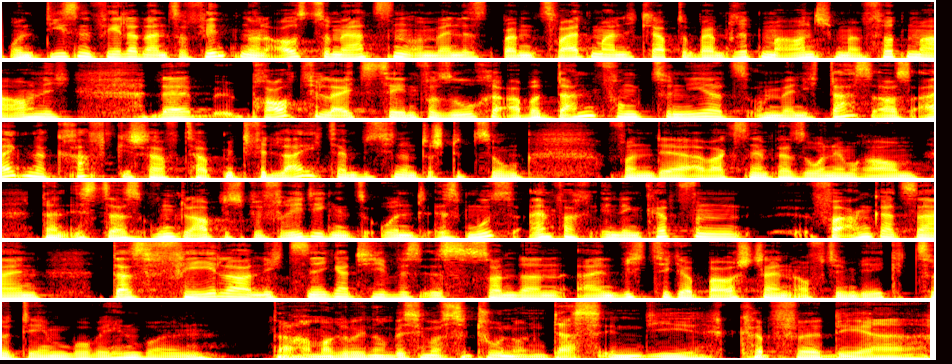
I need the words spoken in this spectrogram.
Und diesen Fehler dann zu finden und auszumerzen und wenn es beim zweiten Mal nicht klappt und beim dritten Mal auch nicht und beim vierten Mal auch nicht, der braucht vielleicht zehn Versuche, aber dann funktioniert's. Und wenn ich das aus eigener Kraft geschafft habe, mit vielleicht ein bisschen Unterstützung von der erwachsenen Person im Raum, dann ist das unglaublich befriedigend. Und es muss einfach in den Köpfen verankert sein, dass Fehler nichts Negatives ist, sondern ein wichtiger Baustein auf dem Weg zu dem, wo wir hinwollen. Da haben wir, glaube ich, noch ein bisschen was zu tun. Und das in die Köpfe der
